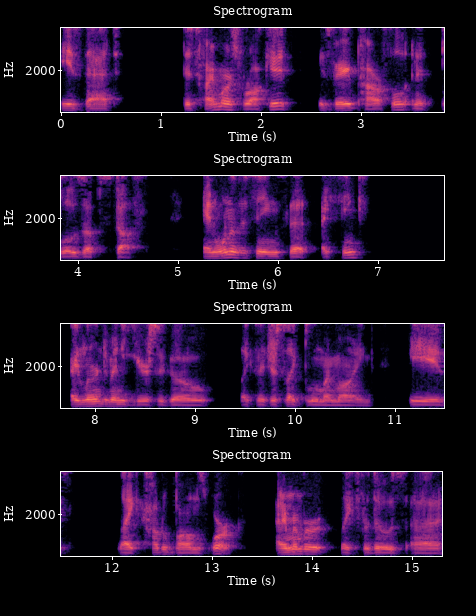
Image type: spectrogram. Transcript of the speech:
is that this HIMARS rocket is very powerful and it blows up stuff. And one of the things that I think I learned many years ago, like that just like blew my mind, is like how do bombs work? I remember like for those uh,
